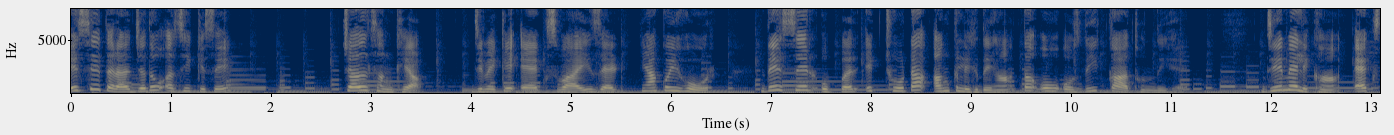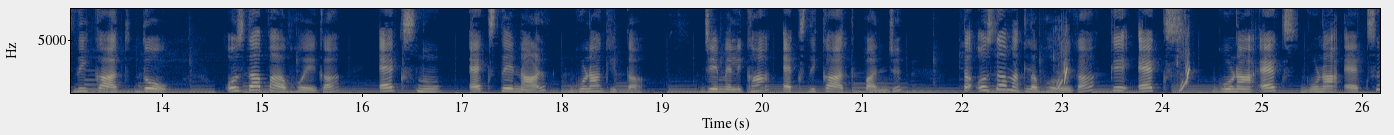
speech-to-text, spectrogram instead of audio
ਇਸੇ ਤਰ੍ਹਾਂ ਜਦੋਂ ਅਸੀਂ ਕਿਸੇ ਚਲ ਸੰਖਿਆ, ਜਿਵੇਂ ਕਿ x, y, z ਜਾਂ ਕੋਈ ਹੋਰ ਦੇ ਸਿਰ ਉੱਪਰ ਇੱਕ ਛੋਟਾ ਅੰਕ ਲਿਖਦੇ ਹਾਂ ਤਾਂ ਉਹ ਉਸ ਦੀ ਘਾਤ ਹੁੰਦੀ ਹੈ। ਜੇ ਮੈਂ ਲਿਖਾਂ x ਦੀ ਘਾਤ 2 ਉਸ ਦਾ ਭਾਵ ਹੋਏਗਾ x ਨੂੰ x ਦੇ ਨਾਲ ਗੁਣਾ ਕੀਤਾ। ਜੇ ਮੈਂ ਲਿਖਾਂ x ਦੀ ਘਾਤ 5 ਤਾਂ ਉਸ ਦਾ ਮਤਲਬ ਹੋਵੇਗਾ ਕਿ x ਗੁਣਾ x ਗੁਣਾ x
